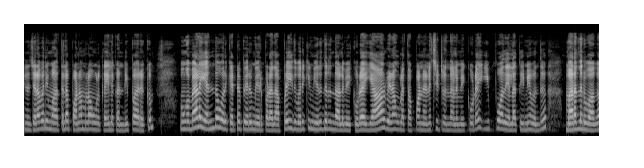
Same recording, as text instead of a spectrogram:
இந்த ஜனவரி மாதத்தில் பணம்லாம் உங்களுக்கு கையில் கண்டிப்பாக இருக்கும். உங்கள் மேலே எந்த ஒரு கெட்ட பேரும் ஏற்படாது. அப்படியே இது வரைக்கும் இருந்திருந்தாலுமே கூட யார் வேணால் உங்களை தப்பாக நினச்சிட்டு இருந்தாலுமே கூட இப்போது அது எல்லாத்தையுமே வந்து மறந்துடுவாங்க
